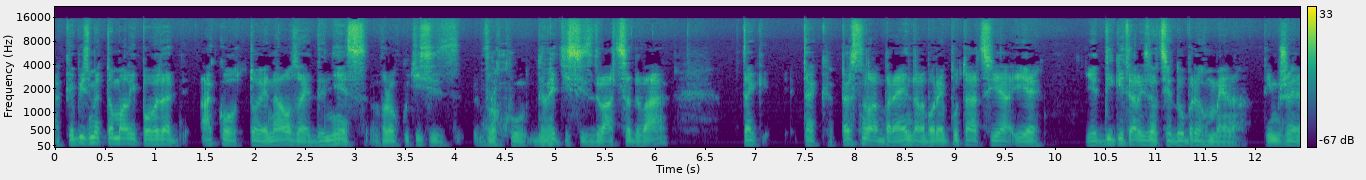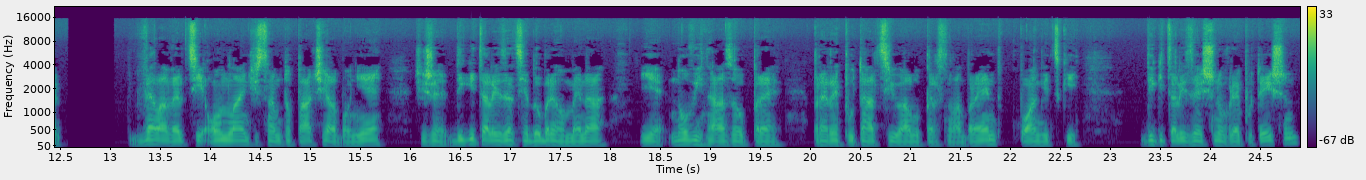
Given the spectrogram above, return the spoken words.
A keby sme to mali povedať, ako to je naozaj dnes v roku, tisíc, v roku 2022, tak tak personal brand alebo reputácia je, je digitalizácia dobrého mena. Tým, že veľa vecí online, či sa nám to páči alebo nie. Čiže digitalizácia dobrého mena je nový názov pre, pre reputáciu alebo personal brand, po anglicky digitalization of reputation.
